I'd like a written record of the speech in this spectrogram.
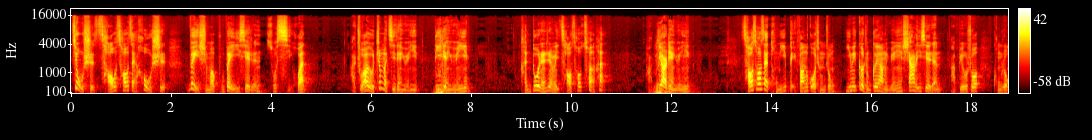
就是曹操在后世为什么不被一些人所喜欢。啊，主要有这么几点原因。第一点原因，很多人认为曹操篡汉。啊，第二点原因，曹操在统一北方的过程中，因为各种各样的原因杀了一些人。啊，比如说孔融，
